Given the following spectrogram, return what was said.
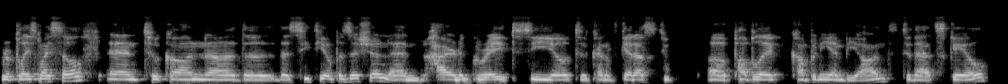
replaced myself and took on uh, the the CTO position and hired a great CEO to kind of get us to a public company and beyond to that scale.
